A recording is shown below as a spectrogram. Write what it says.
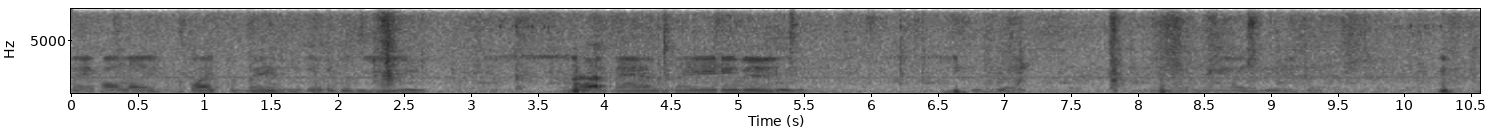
made my life quite amazing over the years. That man's name is Thank you.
